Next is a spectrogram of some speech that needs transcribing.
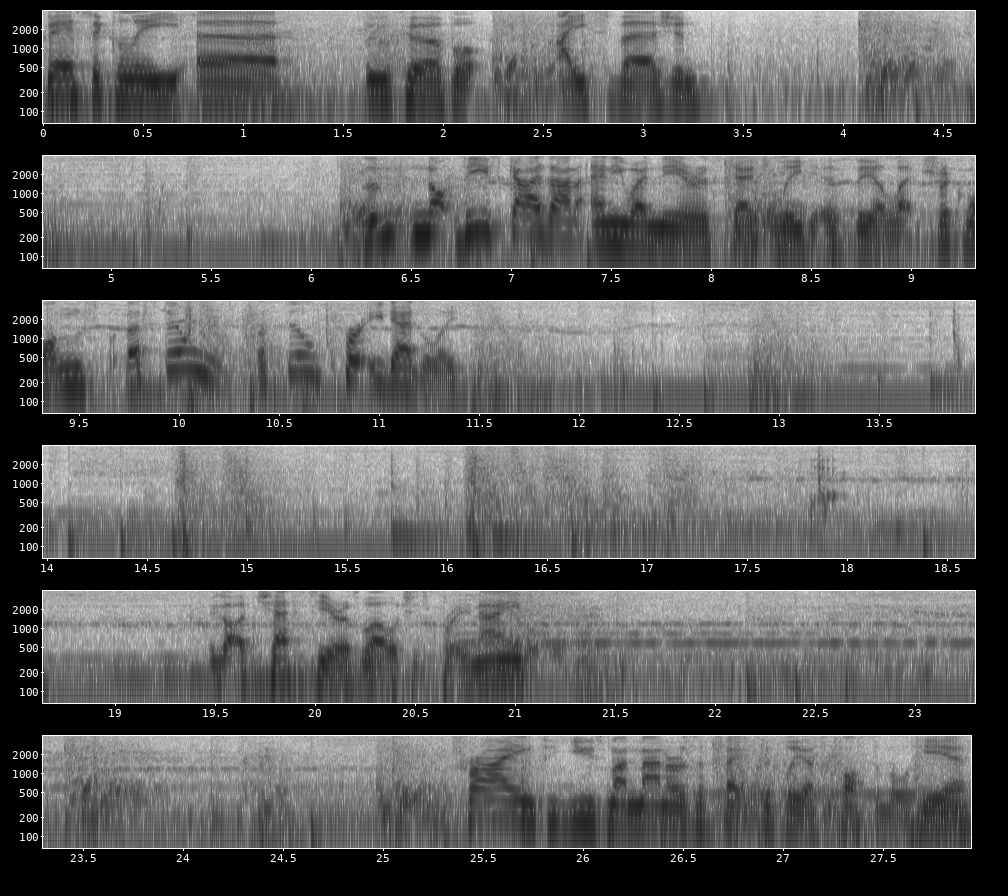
Basically, uh, Ukko, but ice version. Not These guys aren't anywhere near as deadly as the electric ones, but they're still, they're still pretty deadly. Yeah. We got a chest here as well, which is pretty nice. trying to use my mana as effectively as possible here.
